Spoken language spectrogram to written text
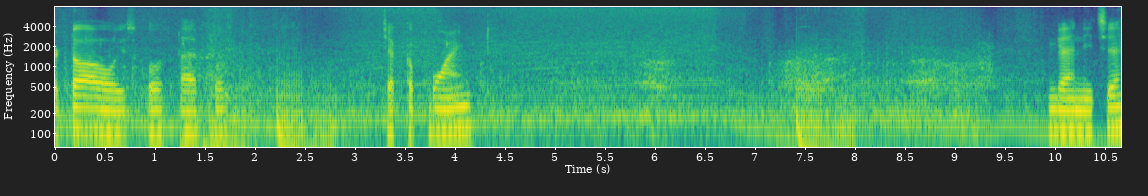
हटाओ इसको, टायर को। Checkup point. गए नीचे।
